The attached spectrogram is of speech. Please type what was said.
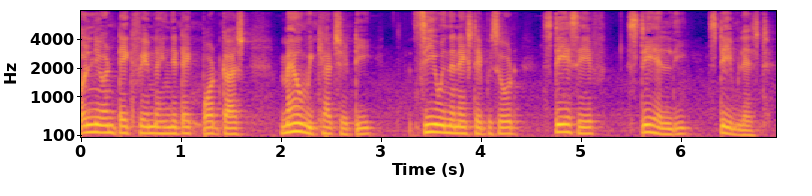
Only on Tech Fame the Hindi tech podcast मैं हूँ Vikhyat Shetty. See you in the next episode stay safe stay healthy stay blessed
